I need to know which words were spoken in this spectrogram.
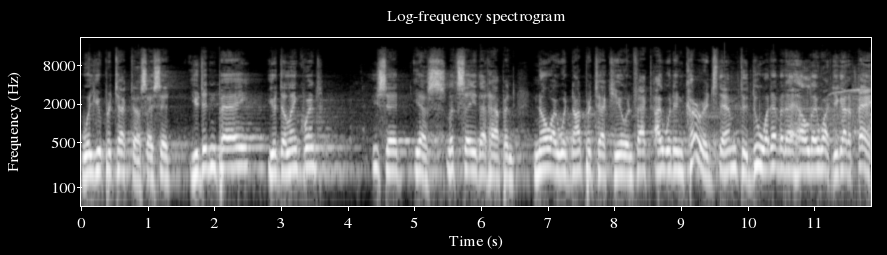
Will you protect us? I said, You didn't pay? You're delinquent? He said, Yes, let's say that happened. No, I would not protect you. In fact, I would encourage them to do whatever the hell they want. You got to pay.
